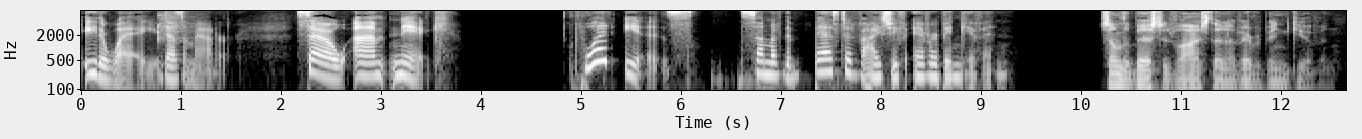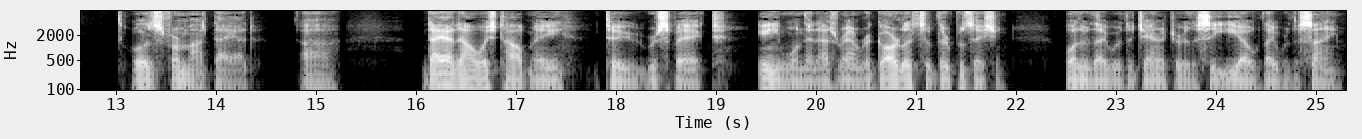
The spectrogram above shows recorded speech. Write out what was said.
either way, it doesn't matter. So, um, Nick what is some of the best advice you've ever been given? Some of the best advice that I've ever been given was from my dad. Uh, dad always taught me to respect anyone that I was around, regardless of their position, whether they were the janitor or the CEO, they were the same.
